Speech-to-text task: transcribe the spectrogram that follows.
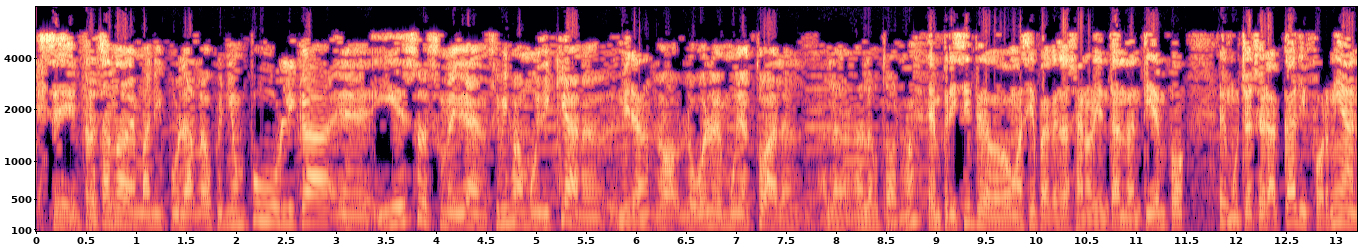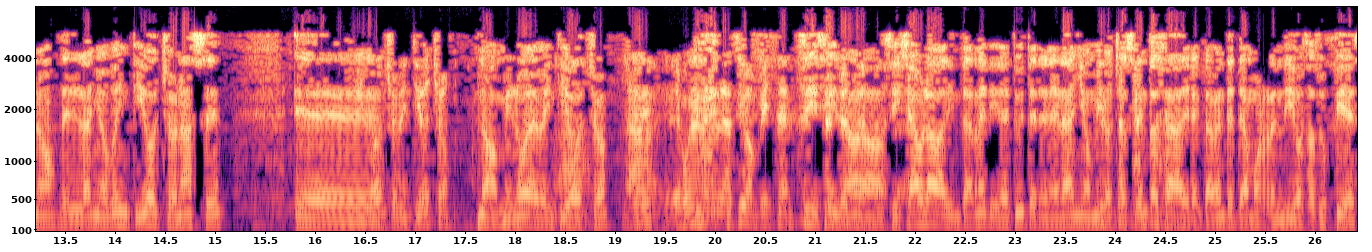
Sí, tratando de manipular la opinión pública eh, y eso es una idea en sí misma muy dickiana. Mirá. Lo, lo vuelve muy actual al, al- al autor, ¿no? En principio, vamos a decir, para que se vayan orientando en tiempo, el muchacho era californiano, del año 28 nace. Eh, 828. no, 1928. Ah, eh, es buena generación, ¿viste? Sí, sí, no, no. Si ya hablaba de Internet y de Twitter en el año 1800, ya directamente te damos rendidos a sus pies.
